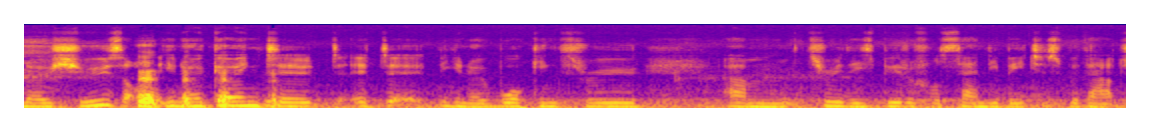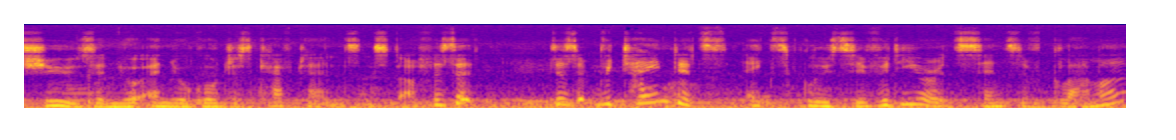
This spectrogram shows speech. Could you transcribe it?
no shoes on, you know, going to, to, you know, walking through um, through these beautiful sandy beaches without shoes and your and your gorgeous caftans and stuff. Is it does it retain its exclusivity or its sense of glamour?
